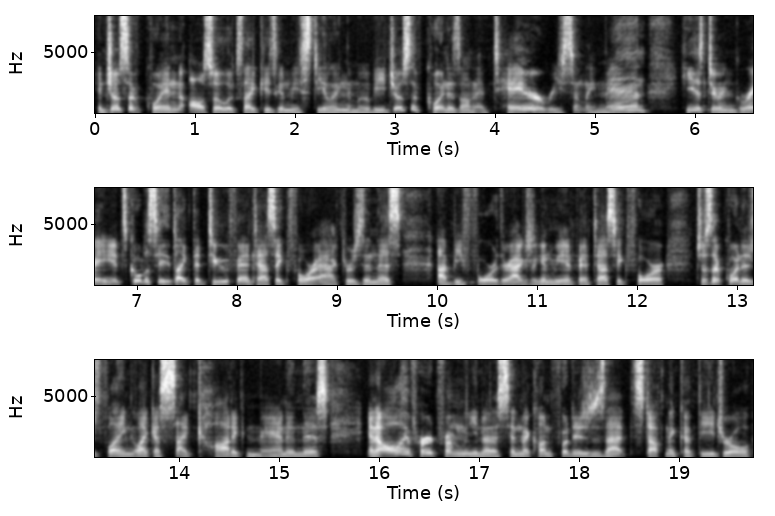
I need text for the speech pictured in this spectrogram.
And Joseph Quinn also looks like he's going to be stealing the movie. Joseph Quinn is on a tear recently, man. He is doing great. It's cool to see like the two Fantastic Four actors in this uh, before they're actually going to be in Fantastic Four. Joseph Quinn is playing like a psychotic man in this. And all I've heard from you know the CinemaCon footage is that stuff in the cathedral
